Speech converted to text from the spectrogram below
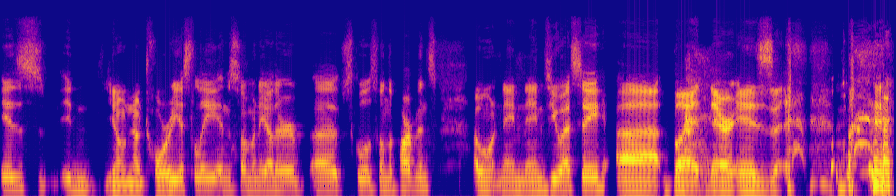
is in you know notoriously in so many other uh, schools film departments. I won't name names USC, uh, but there is, but,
